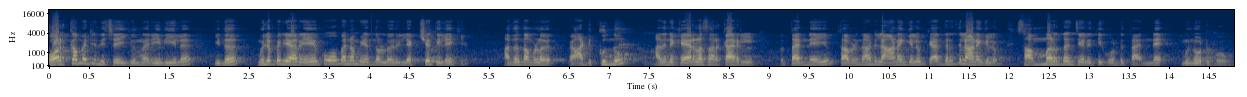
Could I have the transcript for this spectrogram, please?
കോർ കമ്മിറ്റി നിശ്ചയിക്കുന്ന രീതിയിൽ ഇത് മുല്ലപ്പെരിയാർ ഏകോപനം എന്നുള്ള ഒരു ലക്ഷ്യത്തിലേക്ക് അത് നമ്മൾ അടുക്കുന്നു. അതിന് കേരള സർക്കാരിൽ തന്നെയും തമിഴ്നാട്ടിലാണെങ്കിലും കേന്ദ്രത്തിലാണെങ്കിലും സമ്മർദ്ദം ചെലുത്തിക്കൊണ്ട് തന്നെ മുന്നോട്ട് പോകും.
